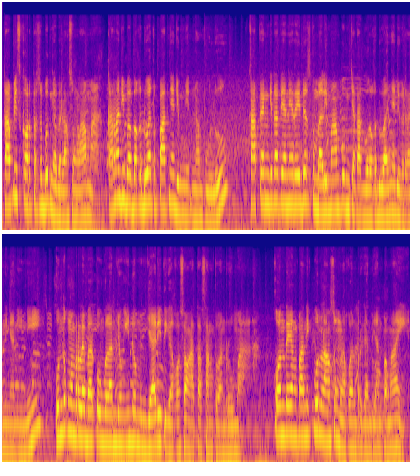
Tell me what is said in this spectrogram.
Tapi skor tersebut nggak berlangsung lama, karena di babak kedua tepatnya di menit 60, Kapten kita Tiani Raiders kembali mampu mencetak gol keduanya di pertandingan ini untuk memperlebar keunggulan Jong Indo menjadi 3-0 atas sang tuan rumah. Conte yang panik pun langsung melakukan pergantian pemain,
